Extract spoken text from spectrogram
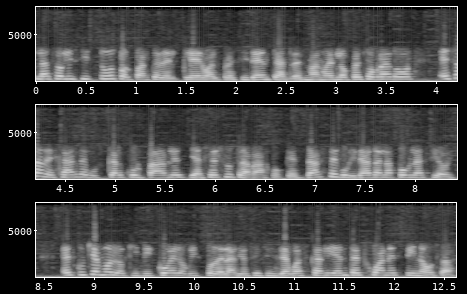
la solicitud por parte del clero al presidente Andrés Manuel López Obrador es a dejar de buscar culpables y hacer su trabajo, que es dar seguridad a la población. Escuchemos lo que indicó el obispo de la diócesis de Aguascalientes, Juan Espinosa.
